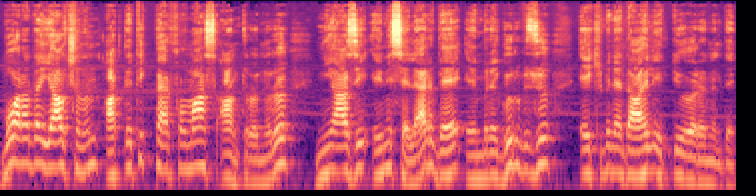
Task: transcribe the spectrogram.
Bu arada Yalçın'ın atletik performans antrenörü Niyazi Eniseler ve Emre Gürbüz'ü ekibine dahil ettiği öğrenildi.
